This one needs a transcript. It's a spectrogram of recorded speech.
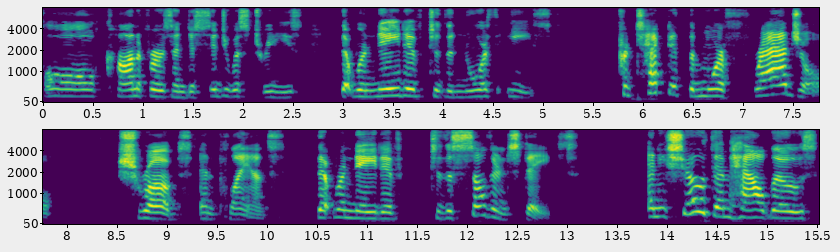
tall conifers and deciduous trees that were native to the Northeast protected the more fragile shrubs and plants that were native to the southern states. And he showed them how those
